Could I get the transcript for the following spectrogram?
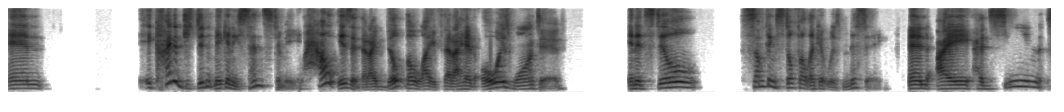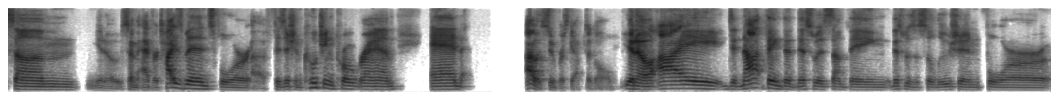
And it kind of just didn't make any sense to me. How is it that I built the life that I had always wanted and it still something still felt like it was missing? And I had seen some, you know, some advertisements for a physician coaching program and I was super skeptical. You know, I did not think that this was something, this was a solution for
